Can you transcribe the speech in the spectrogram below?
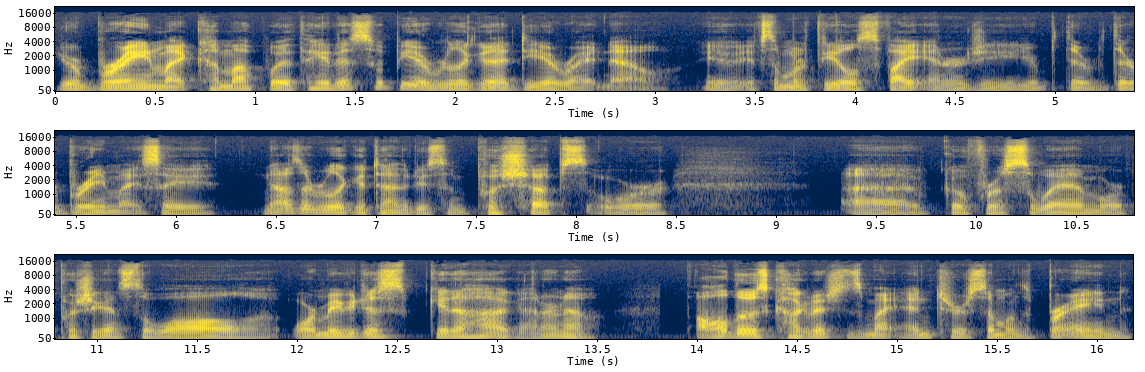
your brain might come up with, "Hey, this would be a really good idea right now." If, someone feels fight energy, your, their their brain might say, "Now's a really good time to do some push-ups or uh, go for a swim or push against the wall or maybe just get a hug. I don't know. All those cognitions might enter someone's brain,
